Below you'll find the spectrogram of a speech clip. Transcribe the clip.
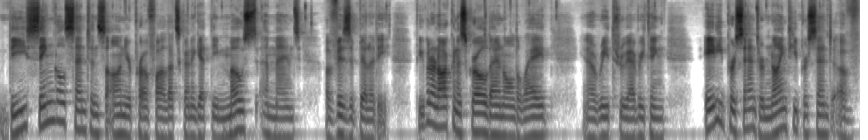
the single sentence on your profile that's going to get the most amount of visibility. People are not going to scroll down all the way, you know, read through everything. 80% or 90% of,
